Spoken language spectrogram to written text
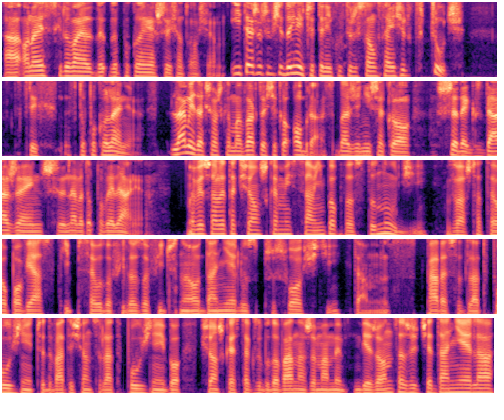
a ona jest skierowana do, do pokolenia 68. I też oczywiście do innych czytelników, którzy są w stanie się wczuć w, tych, w to pokolenie. Dla mnie ta książka ma wartość jako obraz, bardziej niż jako szereg zdarzeń, czy nawet opowiadania. No wiesz, ale ta książka miejscami po prostu nudzi. Zwłaszcza te opowiastki pseudofilozoficzne o Danielu z przyszłości, tam z paręset lat później, czy dwa tysiące lat później, bo książka jest tak zbudowana, że mamy bieżące życie Daniela,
